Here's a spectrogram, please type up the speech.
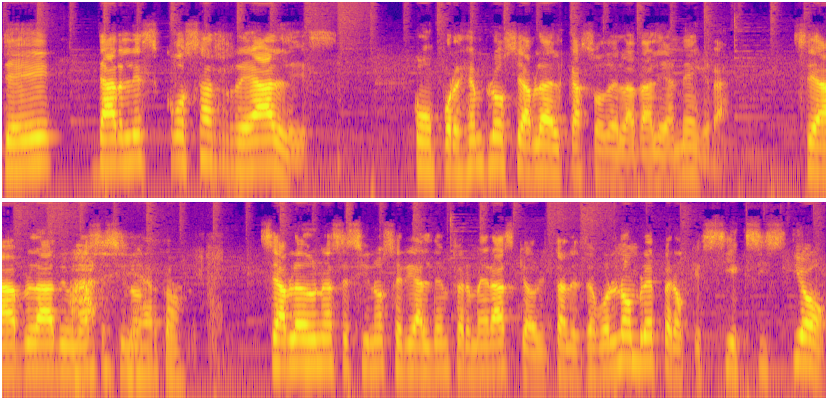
de darles cosas reales. Como por ejemplo se habla del caso de la Dalia Negra. Se habla de un Ah, asesino cierto. se habla de un asesino serial de enfermeras que ahorita les debo el nombre, pero que sí existió.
